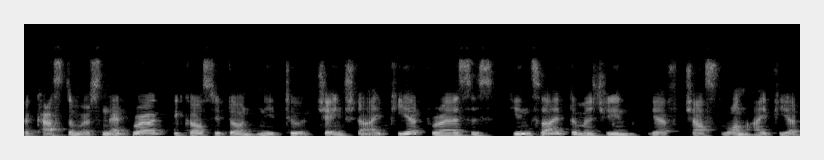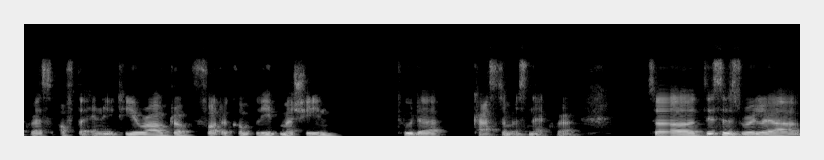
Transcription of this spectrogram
the customer's network because you don't need to change the IP addresses inside the machine. You have just one IP address of the NAT router for the complete machine to the customer's network. So this is really a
